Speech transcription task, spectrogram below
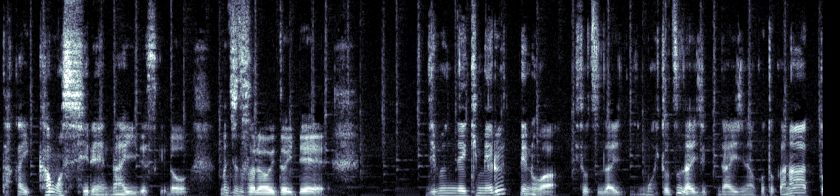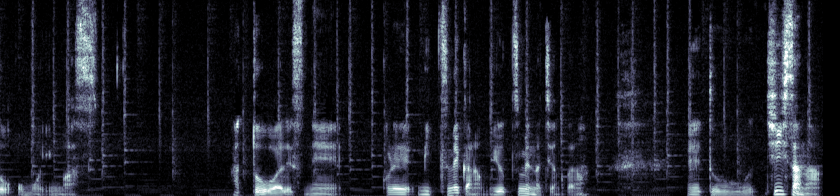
高いかもしれないですけど、まあ、ちょっとそれ置いといて、自分で決めるっていうのは一つ大事、もう一つ大事、大事なことかなと思います。あとはですね、これ3つ目かな ?4 つ目になっちゃうのかなえっ、ー、と、小さな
